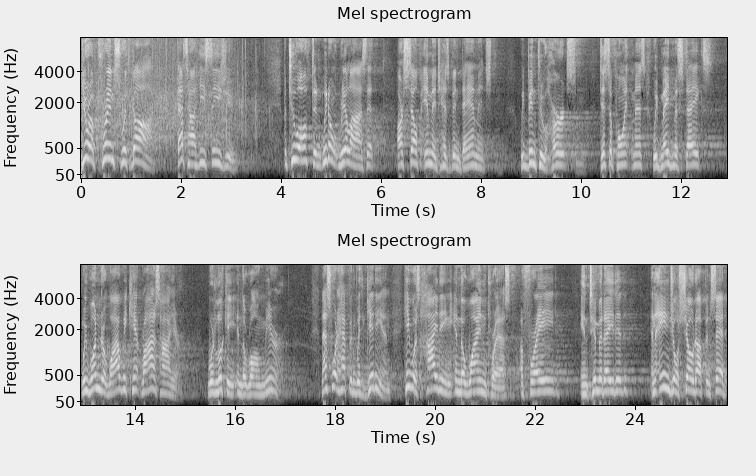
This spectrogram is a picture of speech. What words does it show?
You're a prince with God. That's how He sees you. But too often, we don't realize that our self image has been damaged. We've been through hurts and disappointments, we've made mistakes. We wonder why we can't rise higher we're looking in the wrong mirror. That's what happened with Gideon. He was hiding in the wine press, afraid, intimidated. An angel showed up and said,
